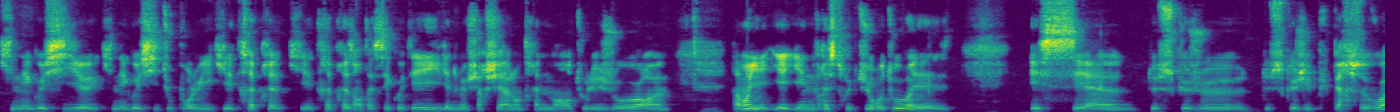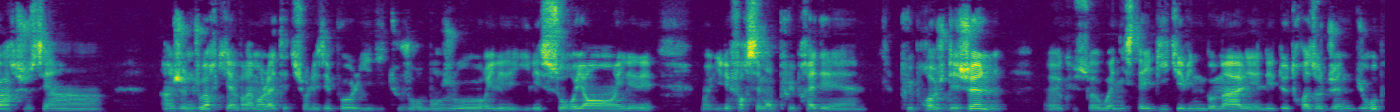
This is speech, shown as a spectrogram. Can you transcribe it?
qui négocie, euh, qui négocie tout pour lui, qui est très, qui est très présente à ses côtés. Ils viennent le chercher à l'entraînement tous les jours. Euh, Vraiment, il y, a, il y a une vraie structure autour et, et c'est euh, de ce que je, de ce que j'ai pu percevoir, je sais un, un jeune joueur qui a vraiment la tête sur les épaules. Il dit toujours bonjour, il est, il est souriant, il est, bon, il est forcément plus près des, plus proche des jeunes, euh, que ce soit Wani Staibi, Kevin Boma, les, les deux trois autres jeunes du groupe.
